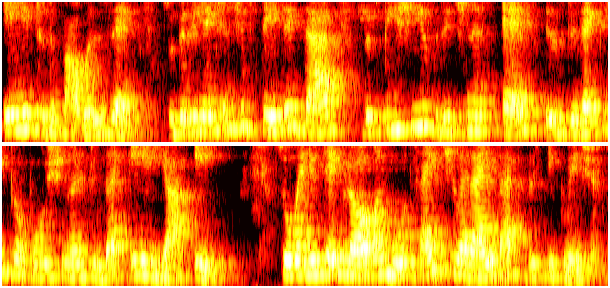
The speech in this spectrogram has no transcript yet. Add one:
a to the power z. So the relationship stated that the species richness S is directly proportional to the area A. So when you take log on both sides, you arrive at this equation.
